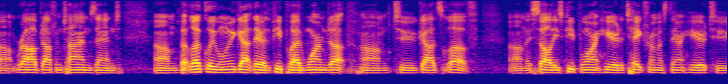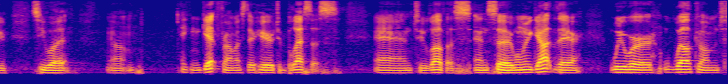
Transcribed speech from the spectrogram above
um, robbed oftentimes, and um, but luckily, when we got there, the people had warmed up to God's love. they saw these people aren't here to take from us; they aren't here to see what um, he can get from us. They're here to bless us and to love us. And so when we got there, we were welcomed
